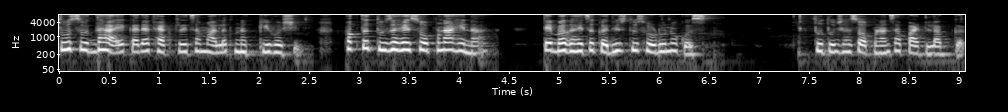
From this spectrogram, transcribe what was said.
तू सुद्धा एखाद्या फॅक्टरीचा मालक नक्की होशील फक्त तुझं हे स्वप्न आहे ना ते बघायचं कधीच तू सोडू नकोस. तू तुझ्या स्वप्नांचा पाठलाग कर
